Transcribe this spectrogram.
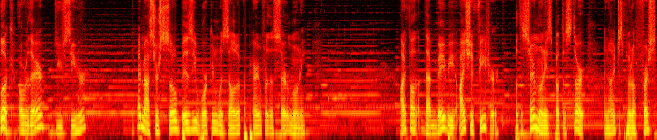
Look, over there, do you see her? The headmaster's so busy working with Zelda preparing for the ceremony. I thought that maybe I should feed her, but the ceremony is about to start, and I just put a fresh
